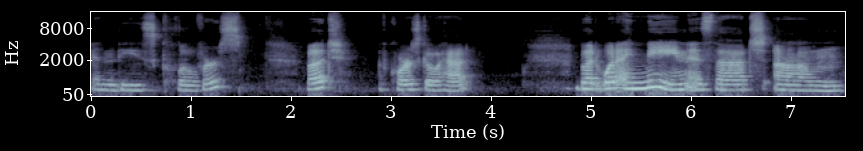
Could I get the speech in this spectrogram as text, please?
in these clovers, but of course go ahead. But what I mean is that um,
